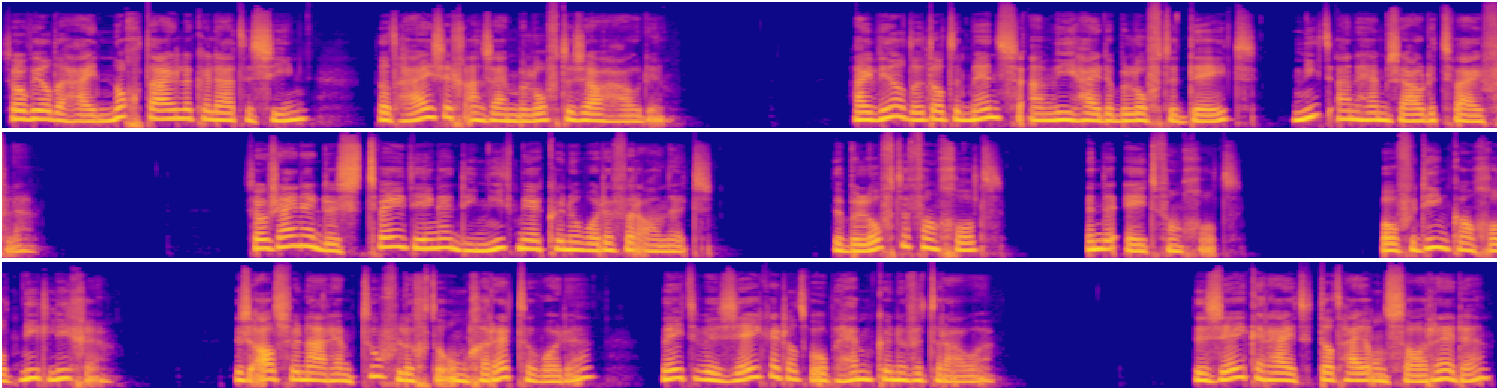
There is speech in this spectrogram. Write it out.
Zo wilde hij nog duidelijker laten zien dat hij zich aan zijn belofte zou houden. Hij wilde dat de mensen aan wie hij de belofte deed niet aan hem zouden twijfelen. Zo zijn er dus twee dingen die niet meer kunnen worden veranderd: de belofte van God en de eed van God. Bovendien kan God niet liegen. Dus als we naar Hem toevluchten om gered te worden, weten we zeker dat we op Hem kunnen vertrouwen. De zekerheid dat Hij ons zal redden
